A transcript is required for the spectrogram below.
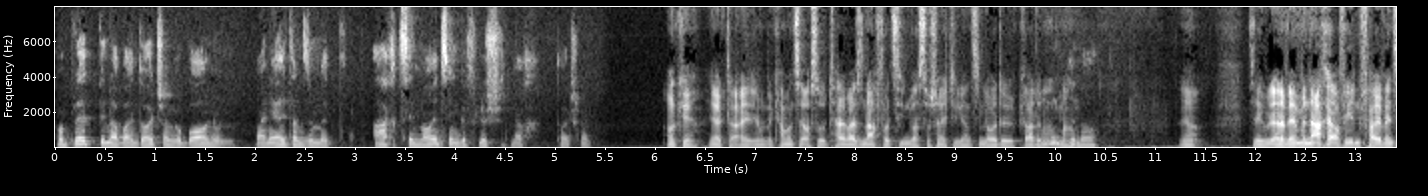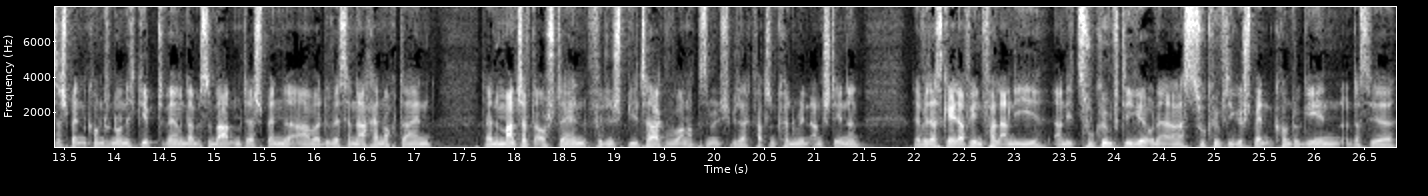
komplett, bin aber in Deutschland geboren und meine Eltern sind mit 18, 19 geflüchtet nach Deutschland. Okay, ja klar, da kann man es ja auch so teilweise nachvollziehen, was wahrscheinlich die ganzen Leute gerade mitmachen. Genau. Ja. Sehr gut. Da werden wir nachher auf jeden Fall, wenn es das Spendenkonto noch nicht gibt, werden wir da ein bisschen warten mit der Spende, aber du wirst ja nachher noch dein deine Mannschaft aufstellen für den Spieltag, wo wir auch noch ein bisschen über den Spieltag quatschen können, über den anstehenden. Da wird das Geld auf jeden Fall an die, an die zukünftige oder an das zukünftige Spendenkonto gehen und dass wir,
